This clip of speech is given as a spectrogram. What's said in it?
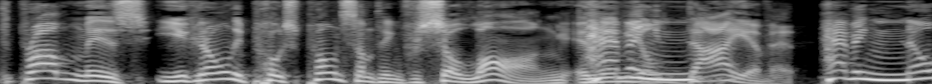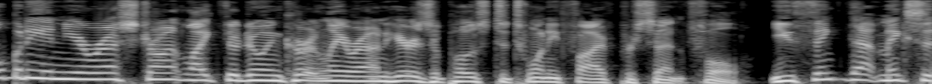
the problem is, you can only postpone something for so long, and Having- then you'll die of it. Having nobody in your restaurant like they're doing currently around here as opposed to 25% full. You think that makes a,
